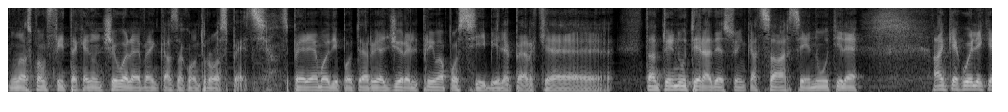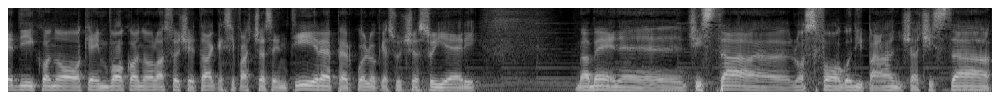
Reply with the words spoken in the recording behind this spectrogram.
una sconfitta che non ci voleva in casa contro lo Spezia. Speriamo di poter reagire il prima possibile perché tanto è inutile adesso incazzarsi, è inutile. Anche quelli che dicono che invocano la società che si faccia sentire per quello che è successo ieri va bene, ci sta lo sfogo di pancia, ci sta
